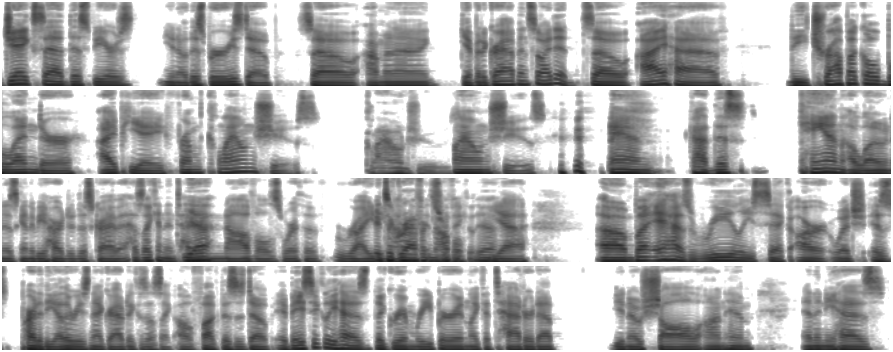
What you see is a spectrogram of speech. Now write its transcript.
Jake said this beer's, you know, this brewery's dope. So I'm going to give it a grab. And so I did. So I have the Tropical Blender IPA from Clown Shoes. Clown shoes. Clown Shoes. and God, this can alone is going to be hard to describe. It has like an entire Yeah. novel's worth of writing. It's a on it. graphic novel, ridiculous. Yeah. Um, but it has really sick art, which is part of the other reason I grabbed it because I was like, oh, fuck, this is dope. It basically has the Grim Reaper and like a tattered up, you know, shawl on him. And then he has,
